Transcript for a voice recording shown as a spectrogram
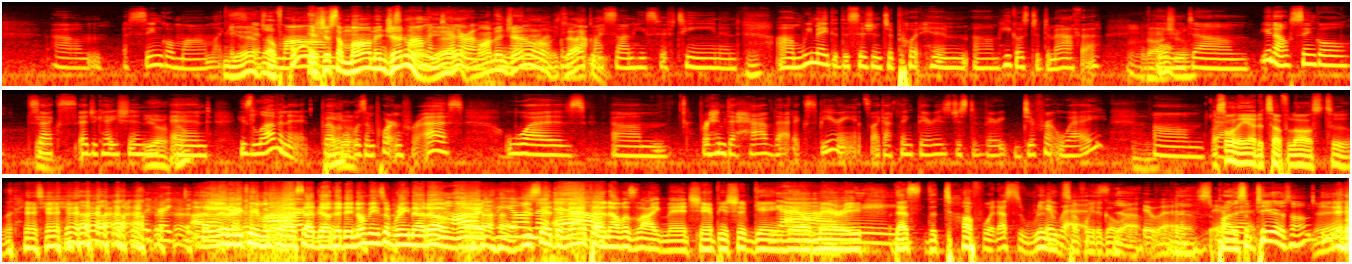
um, a single mom. Like it's, Yeah. it's of mom. It's just a mom in It's general. Mom in yeah. general. Mom in you know, general. I think about exactly. my son. He's 15, and um, we made the decision to put him. Um, he goes to DeMatha, Got you. and um, you know, single sex education, Yeah. Yeah. and he's loving it. But Yeah. what was important for us was. Um, for him to have that experience, like I think there is just a very different way. Um, I saw they had a tough loss too. It was a great I literally came across that the other day. No means to bring that up, but to be on you said DeMatha, L. and I was like, man, championship game, hail mary. That's the tough way. That's the really the tough way to go Yeah. out. It was. Yeah. It's It probably was. some tears, huh? Did he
